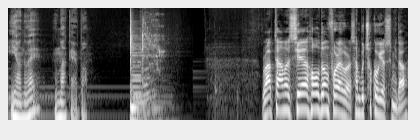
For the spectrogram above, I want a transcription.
이현우의 음악 앨범. 랍 타머스의 Hold On Forever. 3부 첫 곡이었습니다.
